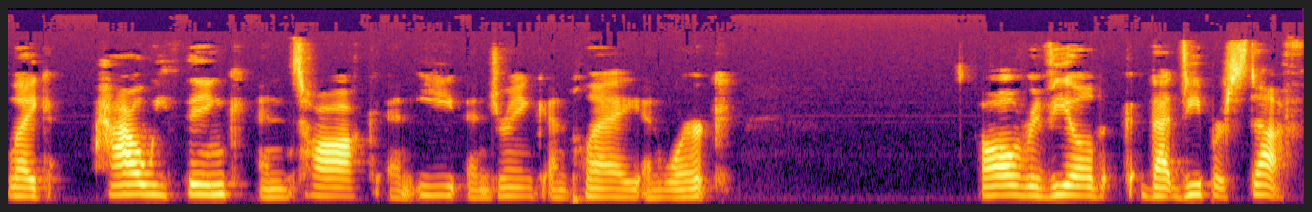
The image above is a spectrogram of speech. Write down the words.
Like how we think and talk and eat and drink and play and work all revealed that deeper stuff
